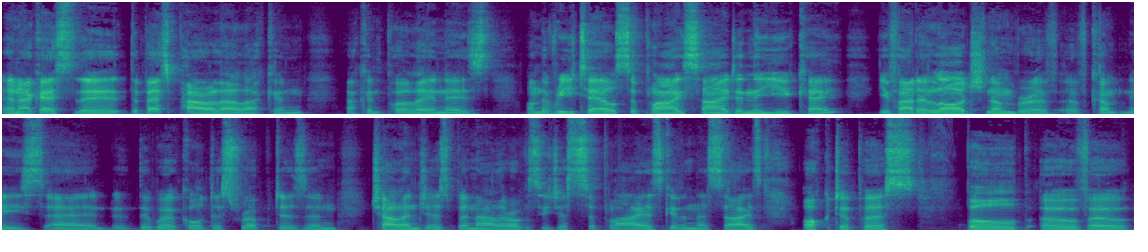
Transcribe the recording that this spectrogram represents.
And I guess the the best parallel I can I can pull in is on the retail supply side in the UK. You've had a large number of, of companies, uh, they were called disruptors and challengers, but now they're obviously just suppliers given their size. Octopus, Bulb, Ovo,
